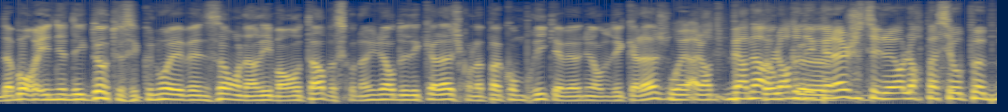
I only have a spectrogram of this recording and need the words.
D'abord, une anecdote, c'est que nous, avec Vincent, on arrive en retard parce qu'on a une heure de décalage, qu'on n'a pas compris qu'il y avait une heure de décalage. Ouais, alors Bernard, l'heure de euh, décalage, c'est l'heure l'heure passée au pub.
